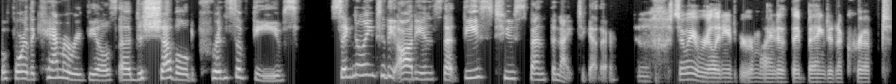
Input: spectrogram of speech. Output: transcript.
before the camera reveals a disheveled prince of thieves, signaling to the audience that these two spent the night together. Ugh, do we really need to be reminded that they banged in a crypt?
